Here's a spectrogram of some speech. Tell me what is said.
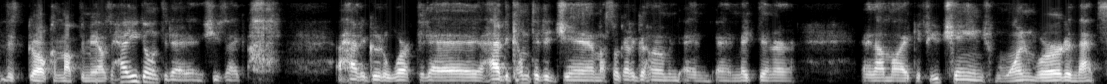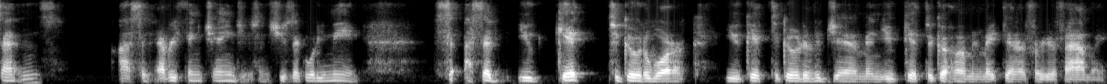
this girl come up to me. I was like, "How you doing today?" And she's like, oh, "I had to go to work today. I had to come to the gym. I still got to go home and, and and make dinner." And I'm like, "If you change one word in that sentence," I said, "everything changes." And she's like, "What do you mean?" I said, "You get to go to work, you get to go to the gym, and you get to go home and make dinner for your family."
